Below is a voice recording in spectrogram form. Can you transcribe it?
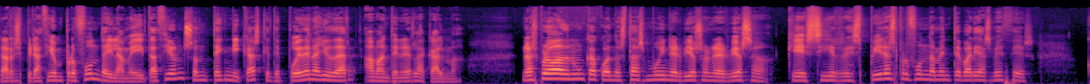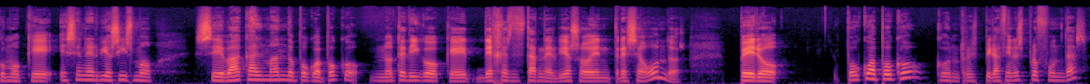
La respiración profunda y la meditación son técnicas que te pueden ayudar a mantener la calma. ¿No has probado nunca cuando estás muy nervioso o nerviosa que si respiras profundamente varias veces, como que ese nerviosismo se va calmando poco a poco? No te digo que dejes de estar nervioso en tres segundos, pero poco a poco, con respiraciones profundas,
